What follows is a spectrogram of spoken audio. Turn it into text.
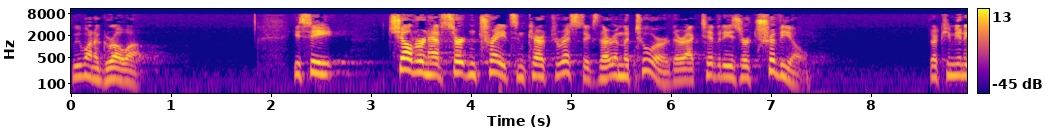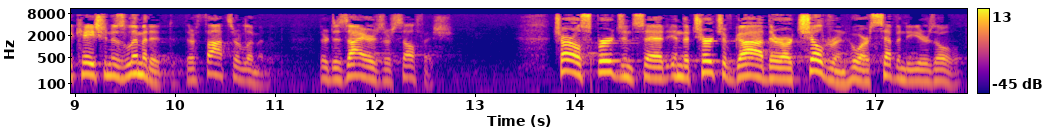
We want to grow up. You see, children have certain traits and characteristics. They're immature. Their activities are trivial. Their communication is limited. Their thoughts are limited. Their desires are selfish. Charles Spurgeon said, In the church of God, there are children who are 70 years old.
